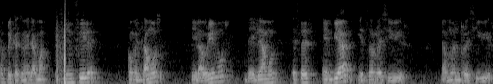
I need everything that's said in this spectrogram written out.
Esta aplicación se llama Sinfile. Comenzamos y la abrimos. De ahí le damos, este es enviar y esto es recibir. Le damos en recibir.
